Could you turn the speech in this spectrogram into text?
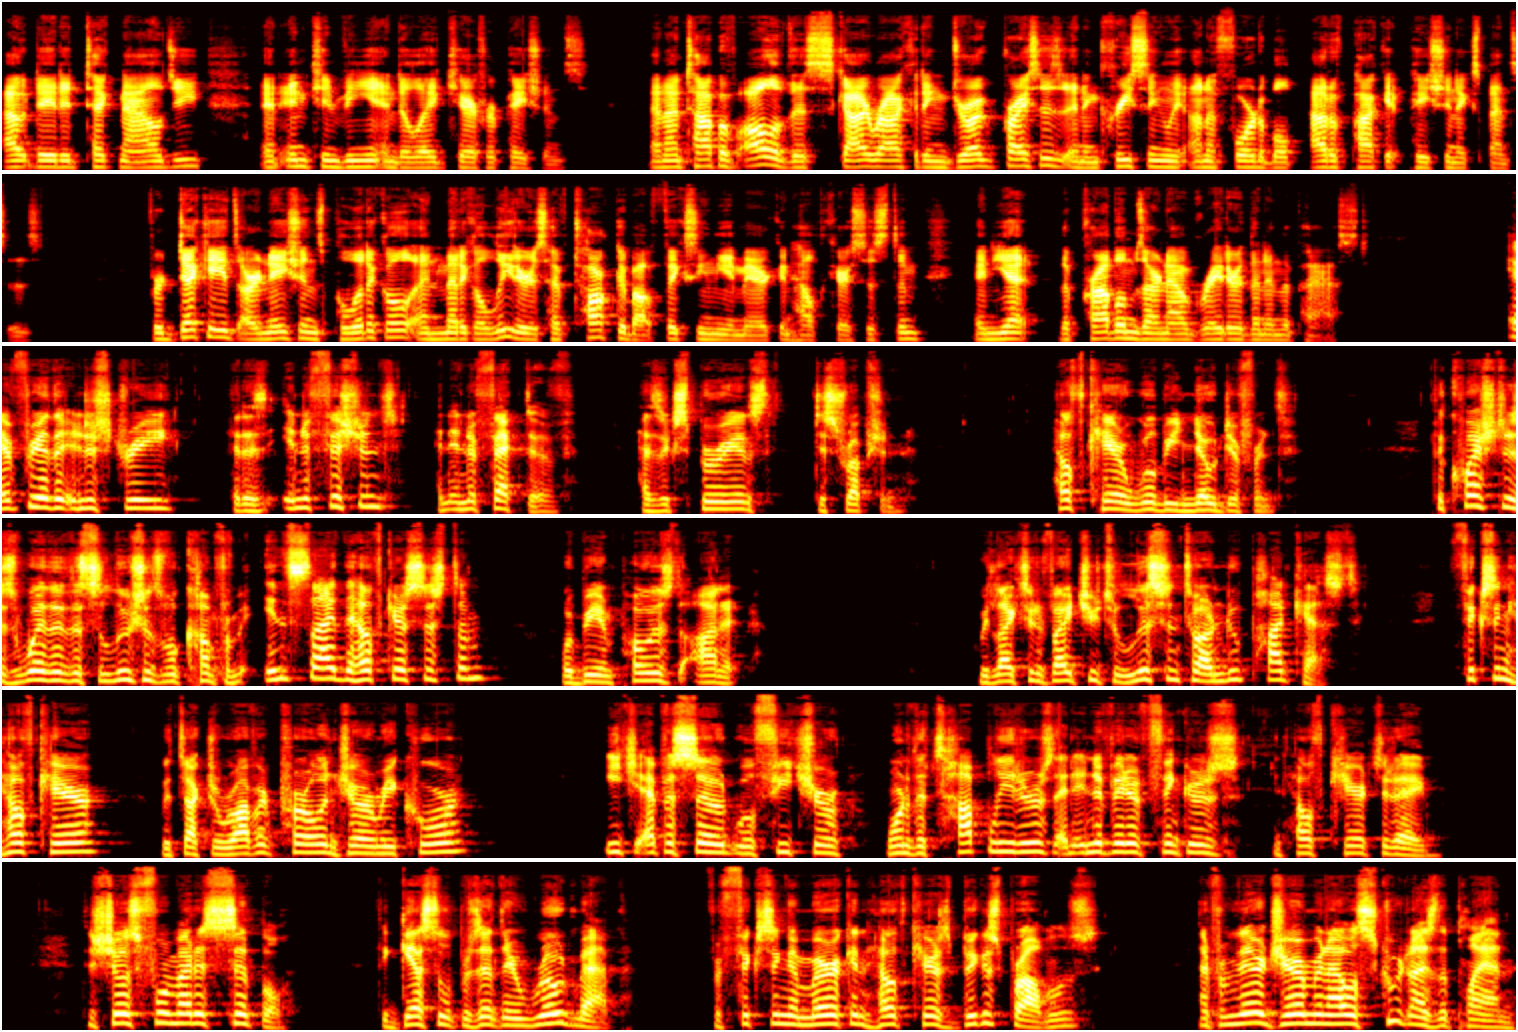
outdated technology, and inconvenient and delayed care for patients. And on top of all of this, skyrocketing drug prices and increasingly unaffordable out of pocket patient expenses. For decades, our nation's political and medical leaders have talked about fixing the American healthcare system, and yet the problems are now greater than in the past. Every other industry that is inefficient and ineffective has experienced disruption. Healthcare will be no different. The question is whether the solutions will come from inside the healthcare system or be imposed on it. We'd like to invite you to listen to our new podcast, Fixing Healthcare with Dr. Robert Pearl and Jeremy Corr. Each episode will feature one of the top leaders and innovative thinkers in healthcare today. The show's format is simple. The guests will present a roadmap for fixing American healthcare's biggest problems. And from there, Jeremy and I will scrutinize the plan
